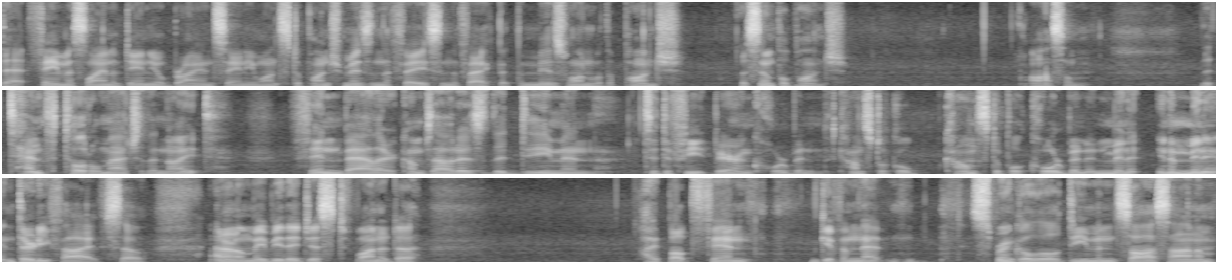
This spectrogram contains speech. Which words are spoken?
that famous line of Daniel Bryan saying he wants to punch Miz in the face, and the fact that the Miz won with a punch, a simple punch. Awesome the 10th total match of the night. Finn Balor comes out as the Demon to defeat Baron Corbin, Constable Constable Corbin in minute in a minute and 35. So, I don't know, maybe they just wanted to hype up Finn, give him that sprinkle a little demon sauce on him.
